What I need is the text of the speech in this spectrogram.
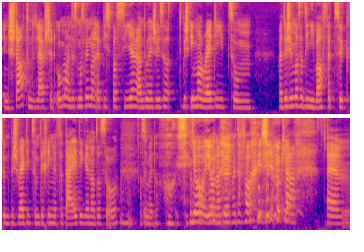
in die Stadt und du läufst dort um und es muss nicht mal etwas passieren und du, hast wie so, du bist immer ready zum, weil du hast immer so deine Waffe gezückt und bist ready, um dich irgendwie verteidigen oder so. Mhm. Also metaphorisch. Ja, ja, natürlich metaphorisch, ja klar. Ähm,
